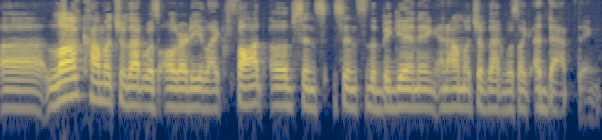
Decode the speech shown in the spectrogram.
uh, luck how much of that was already like thought of since since the beginning and how much of that was like adapting.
